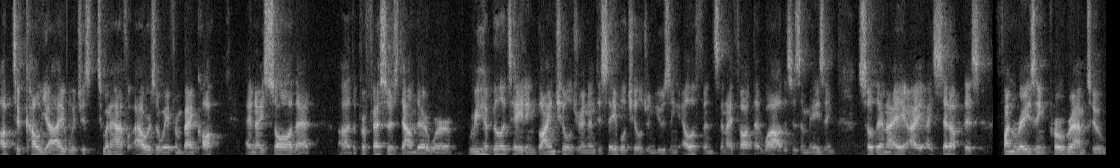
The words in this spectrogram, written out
up to Khao Yai, which is two and a half hours away from Bangkok, and I saw that uh, the professors down there were rehabilitating blind children and disabled children using elephants. And I thought that, wow, this is amazing. So then I, I, I set up this fundraising program to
